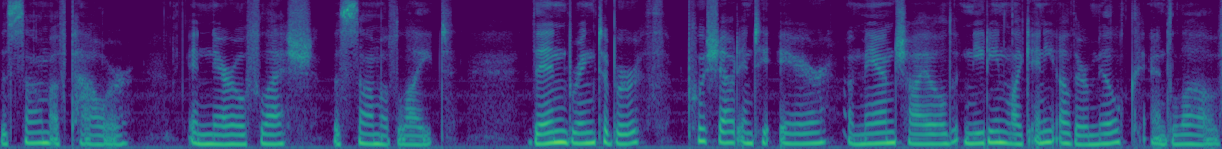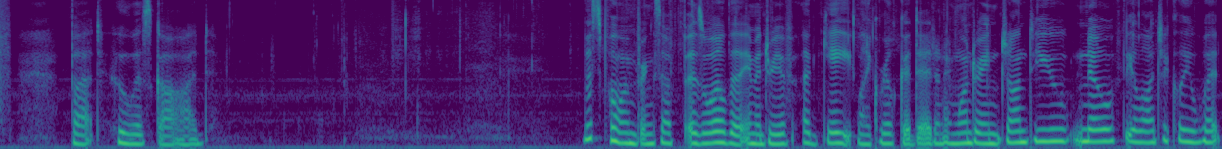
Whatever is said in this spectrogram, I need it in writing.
the sum of power, in narrow flesh the sum of light, then bring to birth, push out into air a man child needing like any other milk and love, but who was God. This poem brings up as well the imagery of a gate, like Rilke did, and I'm wondering, John, do you know theologically what,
